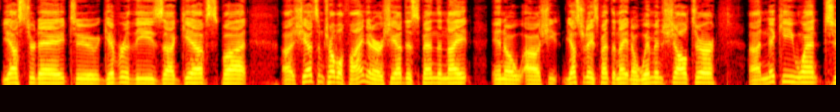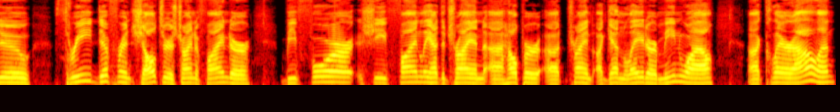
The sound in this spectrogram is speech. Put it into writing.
yesterday to give her these uh, gifts, but uh, she had some trouble finding her. She had to spend the night in a. Uh, she yesterday spent the night in a women's shelter. Uh, Nikki went to three different shelters trying to find her before she finally had to try and uh, help her uh, try and again later. Meanwhile, uh, Claire Allen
